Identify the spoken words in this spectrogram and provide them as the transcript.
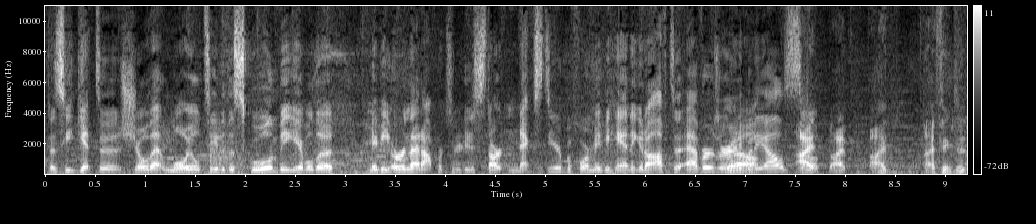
Does he get to show that loyalty to the school and be able to maybe earn that opportunity to start next year before maybe handing it off to Evers or Well, anybody else? So- I, I, I, I think that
